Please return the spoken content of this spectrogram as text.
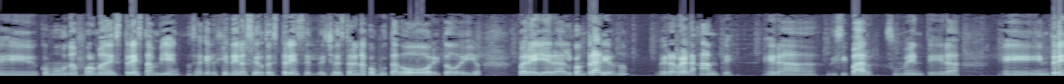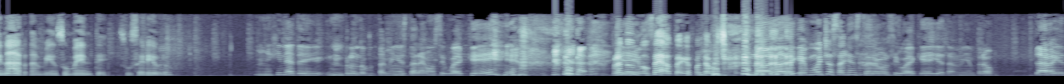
eh, como una forma de estrés también, o sea que les genera cierto estrés el hecho de estar en la computadora y todo ello. Para ella era al contrario, ¿no? Era relajante, era disipar su mente, era eh, entrenar también su mente, su cerebro. Imagínate, pronto también estaremos igual que ella. Pronto Que- no sé, todavía falta mucho. No, no, de que muchos años estaremos igual que ella también, pero claro, yo,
